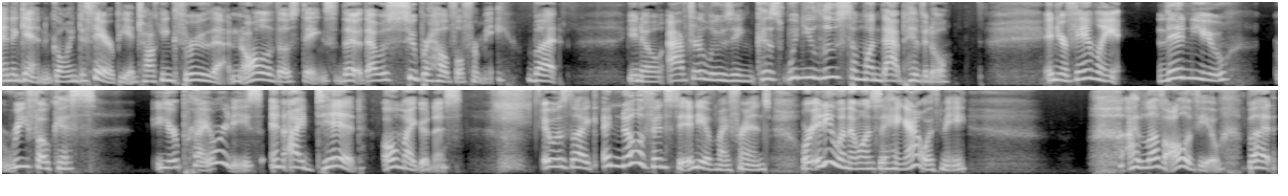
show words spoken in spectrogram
and again, going to therapy and talking through that and all of those things, that, that was super helpful for me. But, you know, after losing, because when you lose someone that pivotal in your family, then you refocus your priorities. And I did. Oh my goodness. It was like, and no offense to any of my friends or anyone that wants to hang out with me. I love all of you. But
